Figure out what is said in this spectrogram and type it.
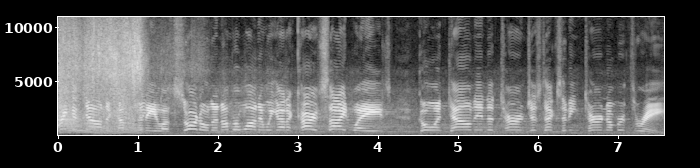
bring it down to come to Campanile. Sordo to number one, and we got a car sideways going down into turn, just exiting turn number three.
